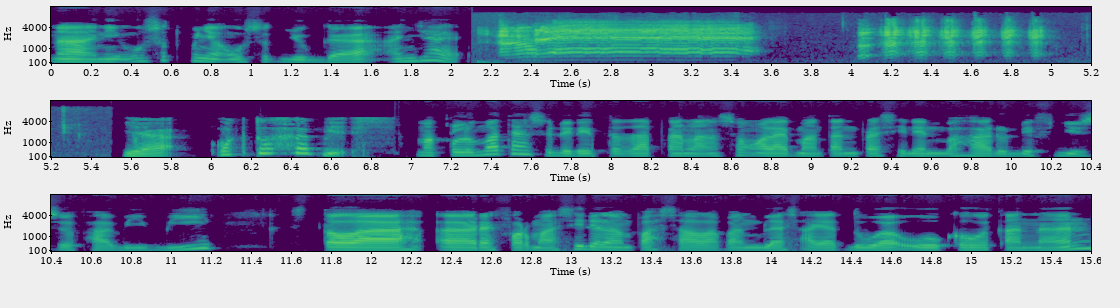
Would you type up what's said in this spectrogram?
Nah, ini usut punya usut juga, anjay. Ya, waktu habis. Maklumat yang sudah ditetapkan langsung oleh mantan Presiden Baharudin Yusuf Habibie setelah uh, reformasi dalam pasal 18 ayat 2 UU Kehutanan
